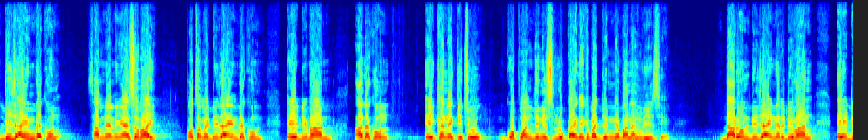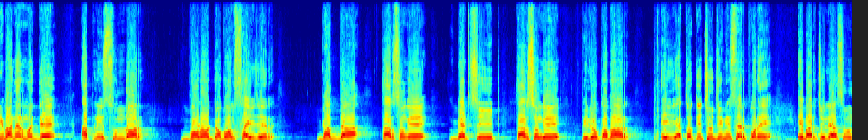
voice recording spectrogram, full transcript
ডিজাইন দেখুন। সামনে নিয়ে আসো ভাই। প্রথমে ডিজাইন দেখুন। এই ডিভান, আর দেখুন, এইখানে কিছু গোপন জিনিস লুকায় রেখবার জন্য বানান দিয়েছে। দারুণ ডিজাইনের ডিভান। এই ডিভানের মধ্যে আপনি সুন্দর বড় ডবল সাইজের গাদ্দা, তার সঙ্গে বেডশিট তার সঙ্গে পিলো কভার এই এত কিছু জিনিসের পরে এবার চলে আসুন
